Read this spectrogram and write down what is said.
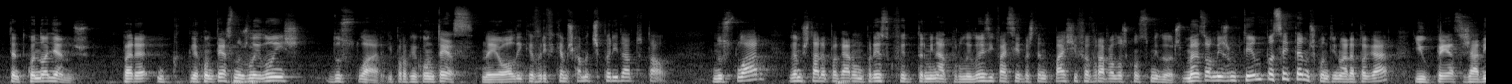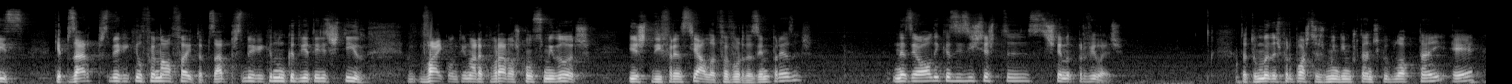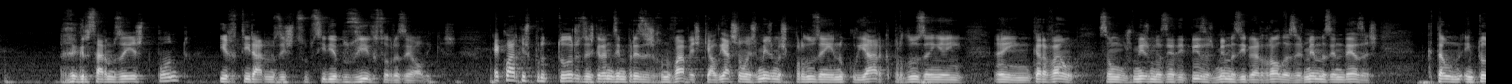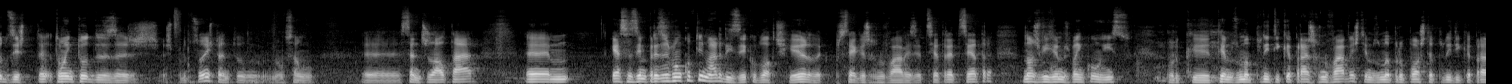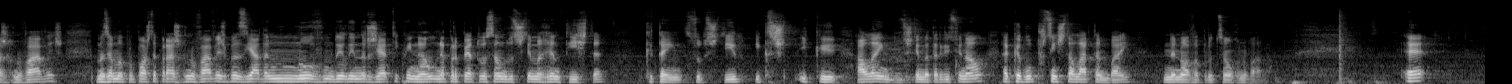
Portanto, quando olhamos para o que acontece nos leilões do solar e para o que acontece na eólica, verificamos que há uma disparidade total. No solar, vamos estar a pagar um preço que foi determinado por leilões e que vai ser bastante baixo e favorável aos consumidores. Mas, ao mesmo tempo, aceitamos continuar a pagar, e o PS já disse que, apesar de perceber que aquilo foi mal feito, apesar de perceber que aquilo nunca devia ter existido, vai continuar a cobrar aos consumidores este diferencial a favor das empresas. Nas eólicas existe este sistema de privilégio. Portanto, uma das propostas muito importantes que o Bloco tem é regressarmos a este ponto e retirarmos este subsídio abusivo sobre as eólicas. É claro que os produtores das grandes empresas renováveis, que aliás são as mesmas que produzem em nuclear, que produzem em, em carvão, são as mesmas EDPs, as mesmas Iberdrolas, as mesmas Endesas, que estão em, todos este, estão em todas as, as produções, portanto não são uh, santos de altar. Um, essas empresas vão continuar a dizer que o Bloco de Esquerda, que persegue as renováveis, etc, etc. Nós vivemos bem com isso, porque temos uma política para as renováveis, temos uma proposta política para as renováveis, mas é uma proposta para as renováveis baseada num novo modelo energético e não na perpetuação do sistema rentista que tem subsistido e que, e que além do sistema tradicional, acabou por se instalar também na nova produção renovável. Eh,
